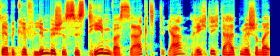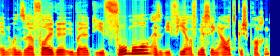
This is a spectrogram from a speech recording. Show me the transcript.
der Begriff limbisches System was sagt, ja, richtig, da hatten wir schon mal in unserer Folge über die FOMO, also die Fear of Missing Out gesprochen.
